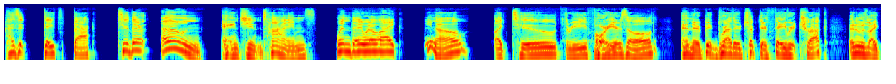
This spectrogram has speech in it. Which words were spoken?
because it dates back to their own ancient times when they were like, you know, like two, three, four years old, and their big brother took their favorite truck and was like,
